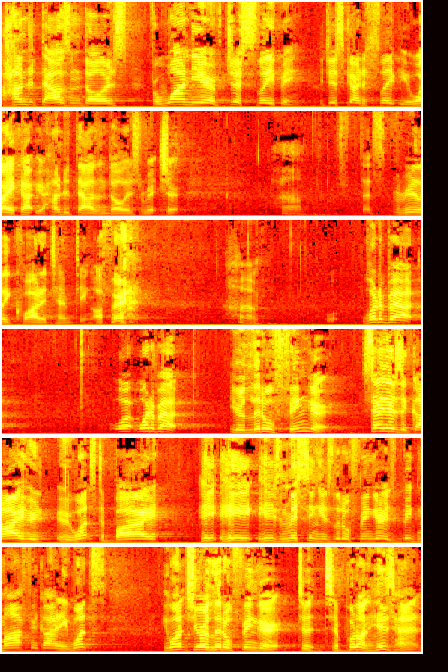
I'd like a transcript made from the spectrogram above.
$100,000 for one year of just sleeping. You just go to sleep, you wake up, you're $100,000 richer. Um, that's really quite a tempting offer. um, what about what, what about your little finger? Say there's a guy who, who wants to buy, he, he, he's missing his little finger, he's a big mafia guy, and he wants, he wants your little finger to, to put on his hand.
